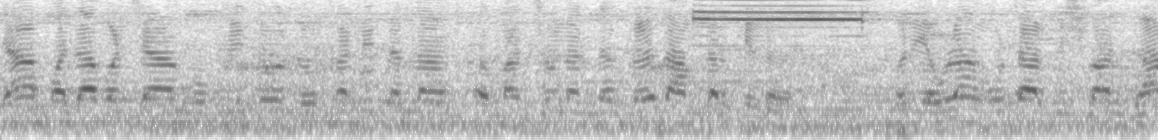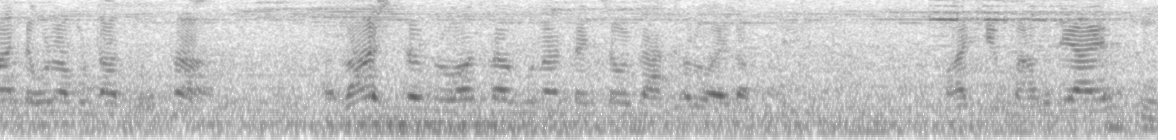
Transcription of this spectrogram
त्या पदावरच्या गोपनीयतेवर लोकांनी त्यांना मागच्या न कळत आमदार केलं. पण एवढा मोठा विश्वासघात एवढा मोठा धोका राष्ट्रद्रोहाचा गुन्हा त्यांच्यावर दाखल व्हायला पाहिजे. माझी मागणी आहे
